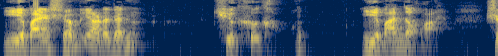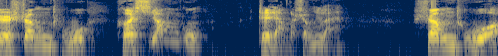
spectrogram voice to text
一般什么样的人去科考？一般的话呀，是生徒和乡贡这两个生源。生徒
